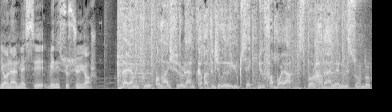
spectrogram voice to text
Lionel Messi, Vinicius Junior. Dayanıklı, kolay sürülen, kapatıcılığı yüksek Düfa Boya spor haberlerini sundu.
